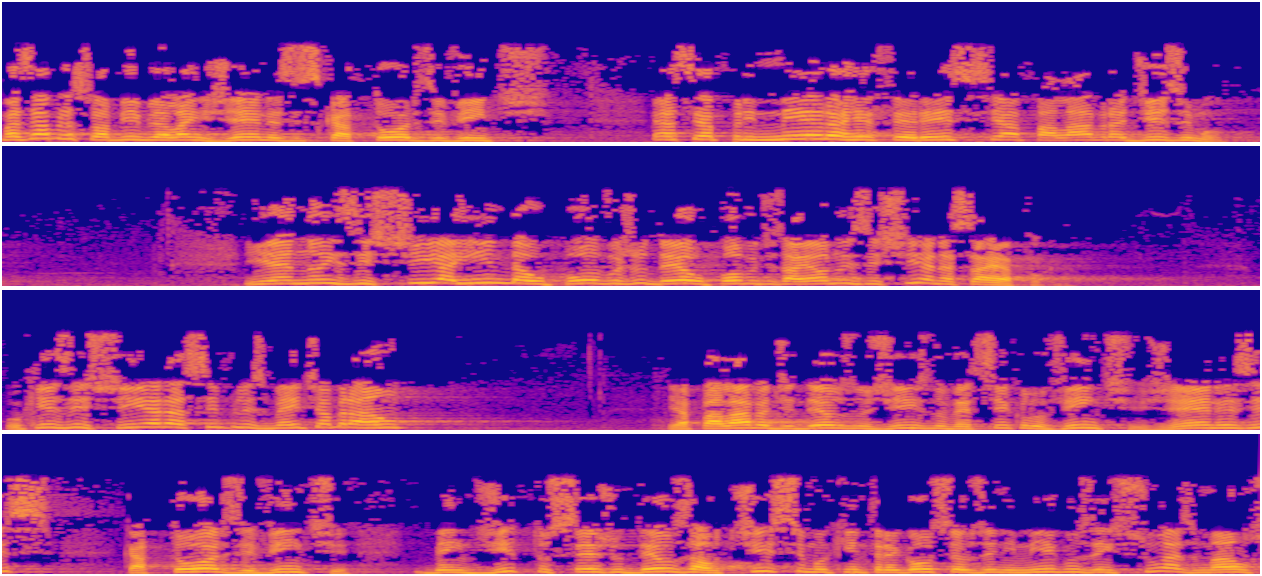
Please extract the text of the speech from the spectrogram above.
Mas abra sua Bíblia lá em Gênesis 14, 20. Essa é a primeira referência à palavra dízimo. E é, não existia ainda o povo judeu, o povo de Israel não existia nessa época. O que existia era simplesmente Abraão. E a palavra de Deus nos diz no versículo 20, Gênesis 14, 20: Bendito seja o Deus Altíssimo que entregou seus inimigos em suas mãos,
